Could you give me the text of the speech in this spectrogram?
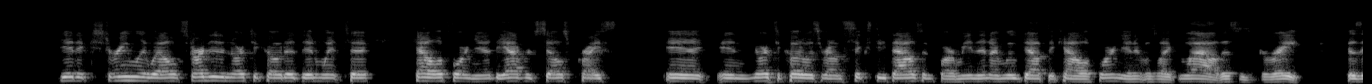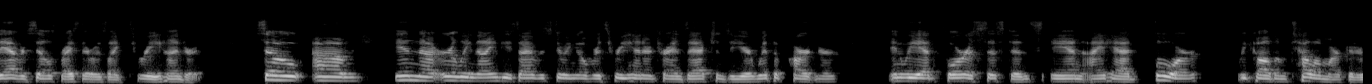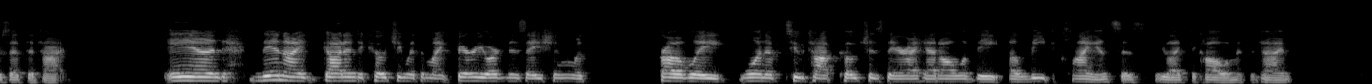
did extremely well. Started in North Dakota, then went to California. The average sales price in, in North Dakota was around 60,000 for me. And then I moved out to California and it was like, wow, this is great because the average sales price there was like 300. So um, in the early 90s, I was doing over 300 transactions a year with a partner, and we had four assistants, and I had four, we called them telemarketers at the time. And then I got into coaching with the Mike Ferry organization, was probably one of two top coaches there. I had all of the elite clients, as we like to call them at the time,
